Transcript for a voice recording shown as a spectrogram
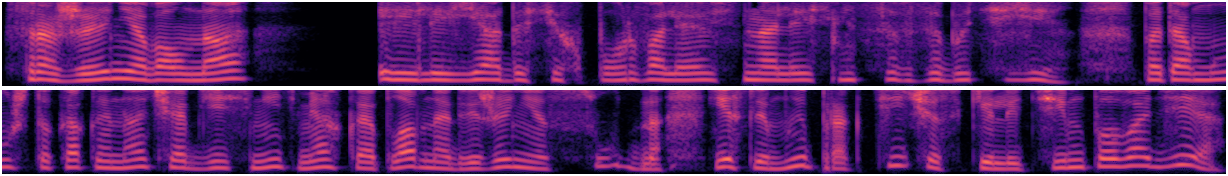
сражение, волна. Или я до сих пор валяюсь на лестнице в забытии, потому что как иначе объяснить мягкое плавное движение судна, если мы практически летим по воде?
